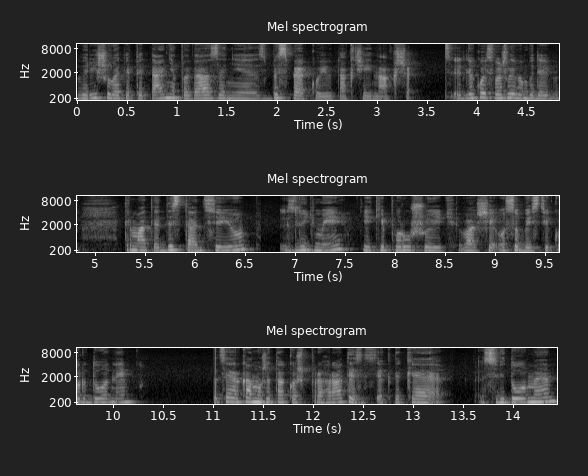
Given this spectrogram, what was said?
вирішувати питання, пов'язані з безпекою, так чи інакше. Для когось важливим буде тримати дистанцію з людьми, які порушують ваші особисті кордони. Цей аркан може також програтись як таке свідоме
